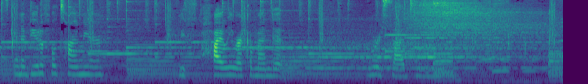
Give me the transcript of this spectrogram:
It's been a beautiful time here. We highly recommend it. We're sad to leave.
